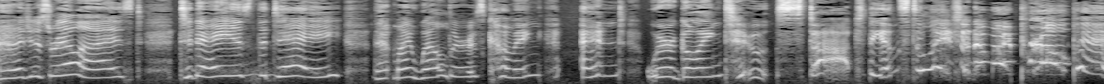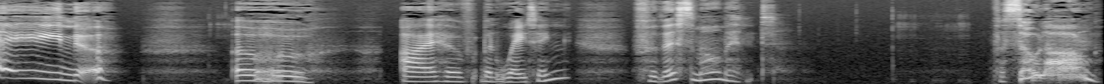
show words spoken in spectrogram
I just realized today is the day that my welder is coming and we're going to start the installation of my propane. Oh, I have been waiting for this moment for so long.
